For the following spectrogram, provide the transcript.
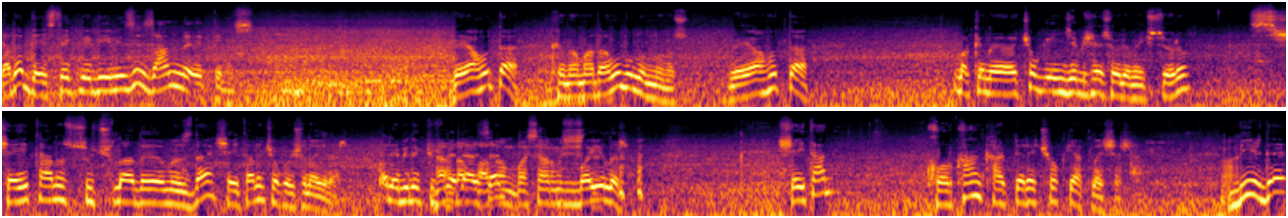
Ya da desteklediğinizi zan mı ettiniz? Veyahut da kınamada mı bulundunuz? Veyahut da bakın e, çok ince bir şey söylemek istiyorum. Şeytanı suçladığımızda şeytanın çok hoşuna gider. Hele bir de küfredersen Adam başarmış işte. bayılır. Şeytan korkan kalplere çok yaklaşır. Bir de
